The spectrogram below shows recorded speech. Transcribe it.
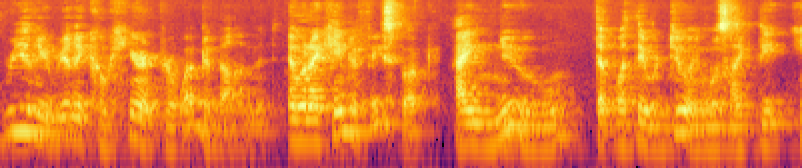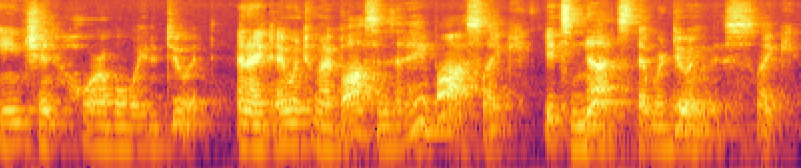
really, really coherent for web development. And when I came to Facebook, I knew that what they were doing was like the ancient, horrible way to do it. And I, I went to my boss and said, hey, boss, like, it's nuts that we're doing this. Like,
